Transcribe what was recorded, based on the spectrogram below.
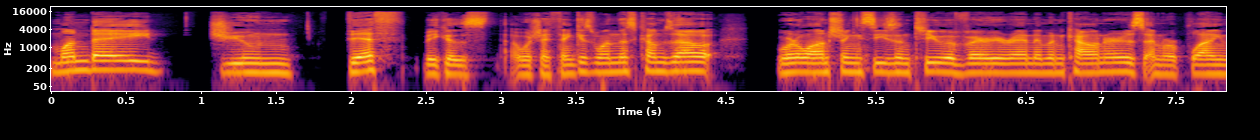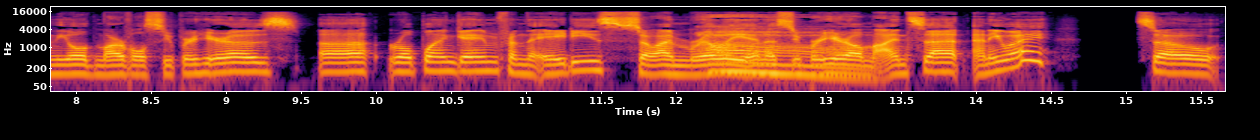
Monday, June fifth, because which I think is when this comes out. We're launching season two of Very Random Encounters, and we're playing the old Marvel superheroes uh, role playing game from the '80s. So I'm really in a superhero Oh. mindset anyway. So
